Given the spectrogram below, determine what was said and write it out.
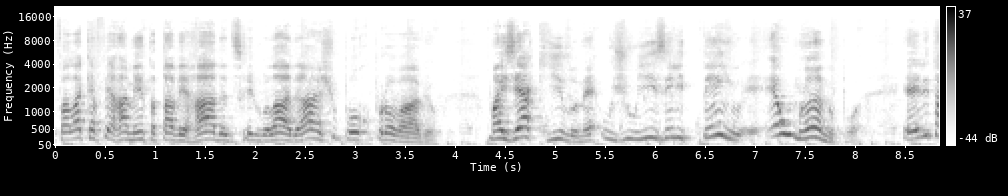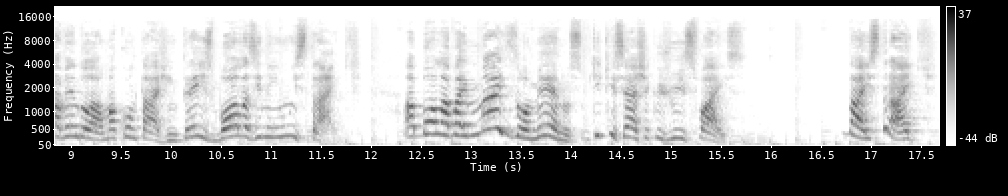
falar que a ferramenta estava errada, desregulada, acho pouco provável. Mas é aquilo, né? O juiz, ele tem. É humano, pô. Ele tá vendo lá uma contagem, três bolas e nenhum strike. A bola vai mais ou menos. O que, que você acha que o juiz faz? Dá strike,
